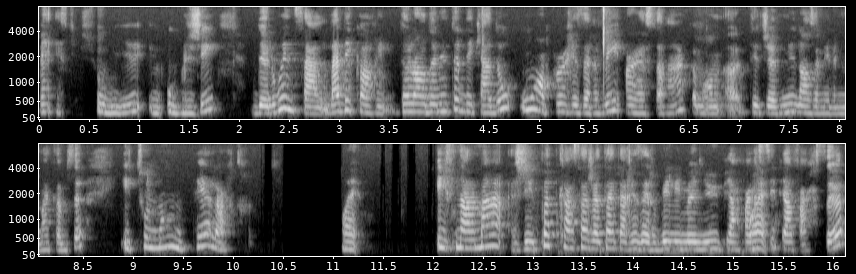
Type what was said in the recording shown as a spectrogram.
Mais est-ce que je suis obligée, obligée de louer une salle, la décorer, de leur donner tous des cadeaux, ou on peut réserver un restaurant, comme on a déjà venu dans un événement comme ça, et tout le monde paie leur truc? Ouais. Et finalement, j'ai pas de cassage de tête à réserver les menus, puis à faire Ouais. ci, puis à faire ça.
